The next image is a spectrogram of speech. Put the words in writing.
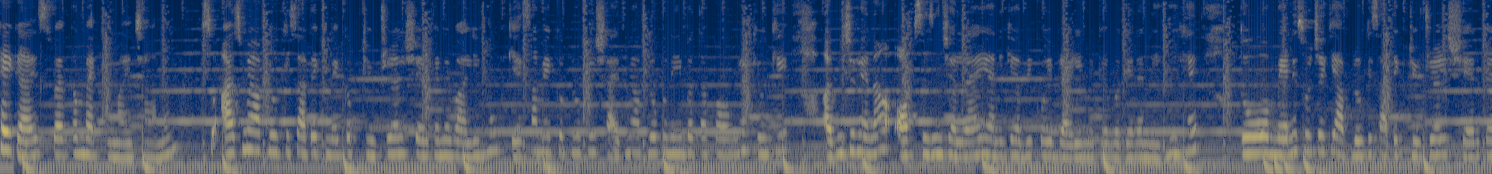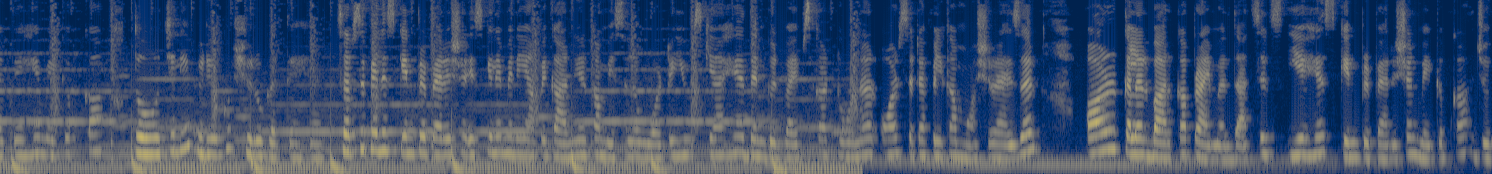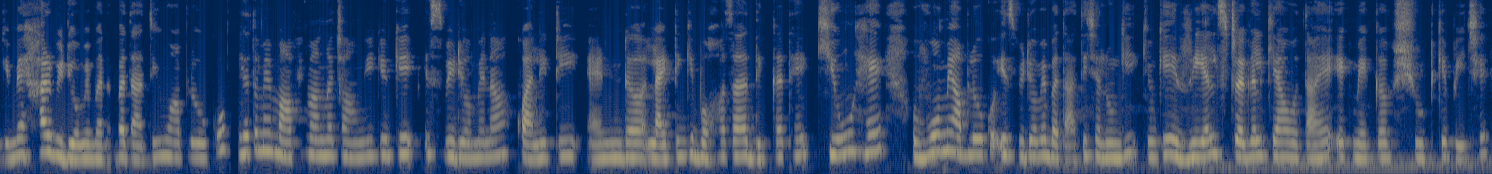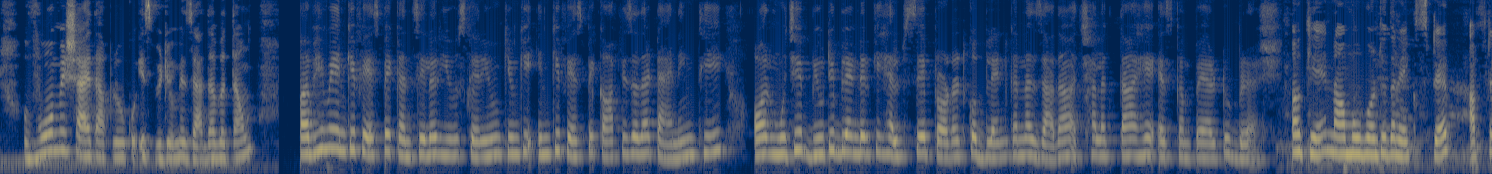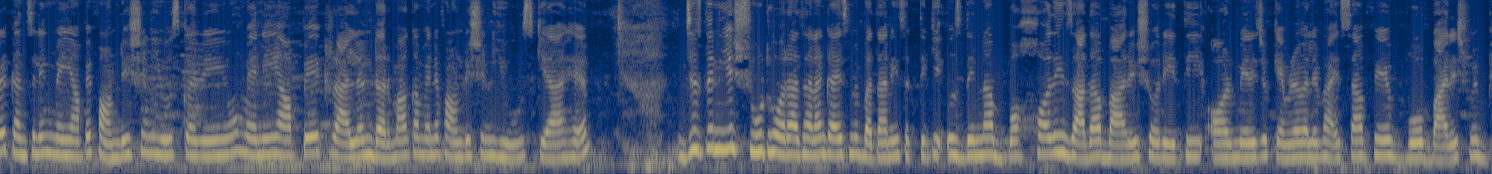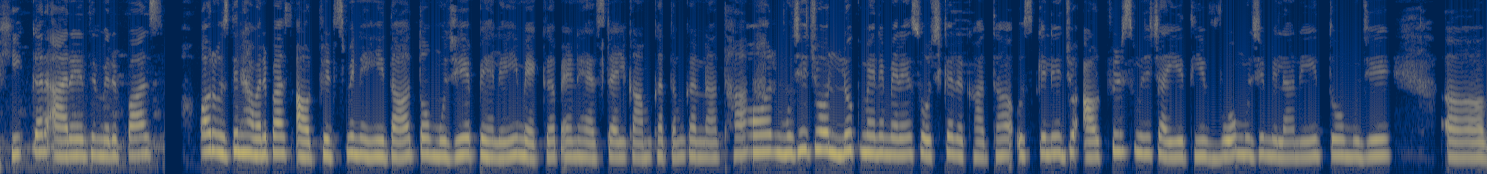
Hey guys welcome back to my channel so आज मैं आप लोगों के साथ एक मेकअप ट्यूटोरियल शेयर करने वाली हूँ। कैसा मेकअप लुक है, शायद मैं आप लोगों को नहीं बता पाऊँगी, क्योंकि अभी जो है ना ऑफ़ सीज़न चल रहा है, यानी कि अभी कोई ब्राइडल मेकअप वगैरह नहीं है। तो मैंने सोचा कि आप लोगों के साथ एक ट्यूटोरियल शेयर करते हैं मेकअप का। तो चलिए वीडियो को शुरू करते हैं। सबसे पहले स्किन प्रिपेरेशन इसके लिए मैंने यहाँ पे गार्नियर का मिसलर वाटर यूज़ किया है देन गुड वाइब्स का टोनर और सेटाफिल का मॉइस्चराइजर और कलर बार का प्राइमर दैट्स इट्स ये है स्किन प्रिपेरेशन मेकअप का, जो कि मैं हर वीडियो में बताती हूँ आप लोगों को। पहले तो मैं माफ़ी मांगना चाहूँगी क्योंकि इस वीडियो में ना क्वालिटी एंड लाइटिंग की बहुत ज़्यादा दिक्कत है। क्यों है? वो मैं आप लोगों को इस वीडियो में बताती चलूँगी क्योंकि रियल स्ट्रगल क्या होता है एक मेकअप शूट के पीछे, वो मैं शायद आप लोगों को इस वीडियो में ज़्यादा बताऊँ। अभी मैं इनके फेस पे कंसीलर यूज़ कर रही हूँ क्योंकि इनके फेस पे काफ़ी ज़्यादा टैनिंग थी और मुझे ब्यूटी ब्लेंडर की हेल्प से प्रोडक्ट को ब्लेंड करना ज़्यादा अच्छा लगता है as compare to brush okay now move on to the next step after concealing मैं यहाँ पे फाउंडेशन यूज़ कर रही हूँ। मैंने यहाँ पे क्रायलन डर्मा का मैंने फाउंडेशन यूज़ किया है। जिस दिन ये शूट हो रहा था ना गाइस मैं बता नहीं सकती कि उस दिन ना बहुत ही ज़्यादा बारिश हो रही थी और मेरे जो कैमरा वाले भाई साहब हैं, वो बारिश में भीग कर आ रहे थे मेरे पास। और उस दिन हमारे पास आउटफिट्स भी नहीं था तो मुझे पहले ही मेकअप एंड हेयर स्टाइल काम ख़त्म करना था। और मुझे जो लुक मैंने मैंने सोच कर रखा था उसके लिए जो आउटफिट्स मुझे चाहिए थी वो मुझे मिला नहीं तो मुझे आ,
